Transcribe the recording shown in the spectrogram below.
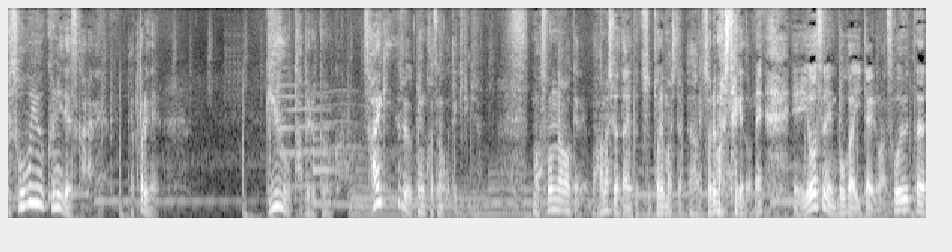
そういう国ですからね。やっぱりね牛を食べる文化。最近ですよとんかつなんかできてきた。まあそんなわけで、まあ、話はだいぶ取れましたあそれましたけどね、えー、要するに僕が言いたいのはそういった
